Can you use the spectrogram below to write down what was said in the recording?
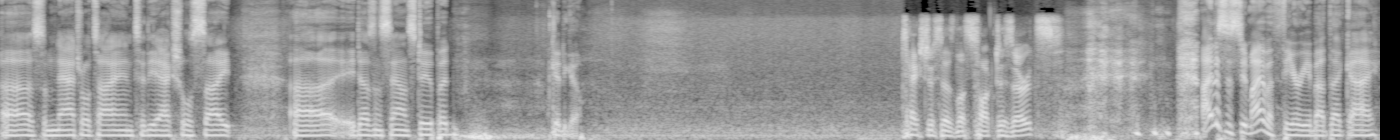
uh, some natural tie-in to the actual site. Uh, it doesn't sound stupid. Good to go. Texture says, "Let's talk desserts." I just assume I have a theory about that guy.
